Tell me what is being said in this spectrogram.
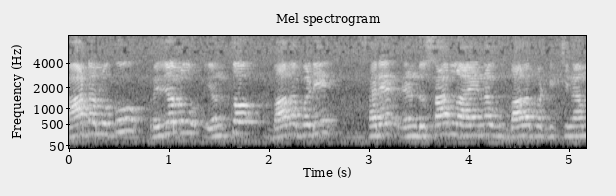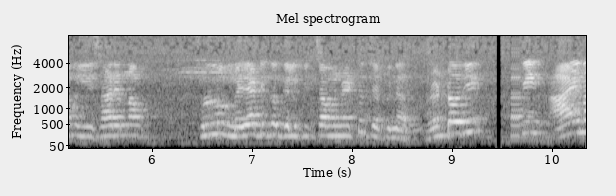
మాటలకు ప్రజలు ఎంతో బాధపడి సరే రెండు సార్లు ఆయనకు బాధ పట్టించినాము ఈసారైనా ఫుల్ మెజార్టీతో గెలిపించామన్నట్టు చెప్పినారు. రెండోది ప్రతి ఆయన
